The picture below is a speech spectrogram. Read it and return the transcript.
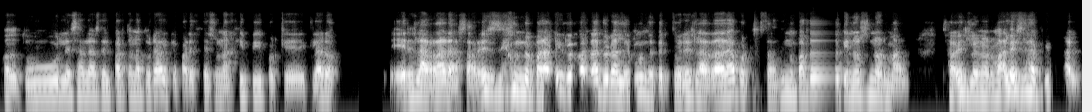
cuando tú les hablas del parto natural, que pareces una hippie, porque claro, eres la rara, ¿sabes? Cuando para mí es lo más natural del mundo, pero tú eres la rara porque estás haciendo un parto que no es normal, ¿sabes? Lo normal es la epidural.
